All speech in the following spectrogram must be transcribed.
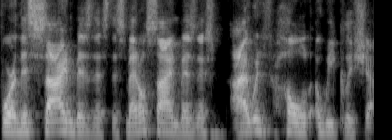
for this sign business, this metal sign business, I would hold a weekly show.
